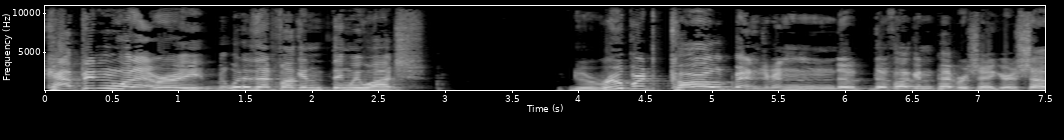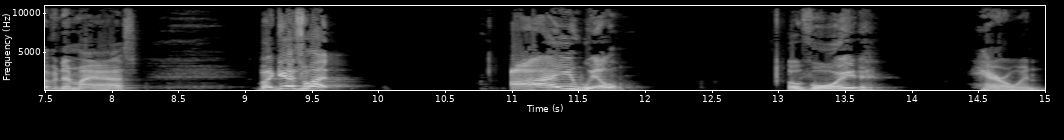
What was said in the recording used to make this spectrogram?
Captain, whatever. What is that fucking thing we watch? Rupert Carl Benjamin, the, the fucking pepper shaker, shoved in my ass. But guess what? I will avoid heroin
